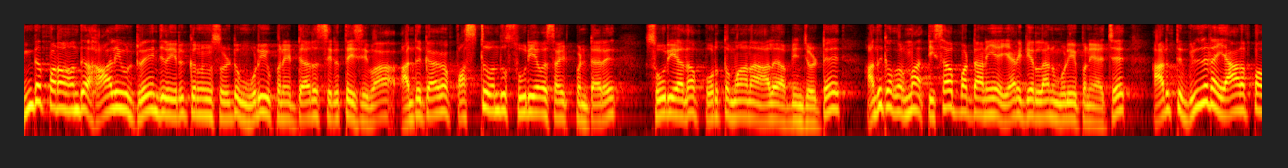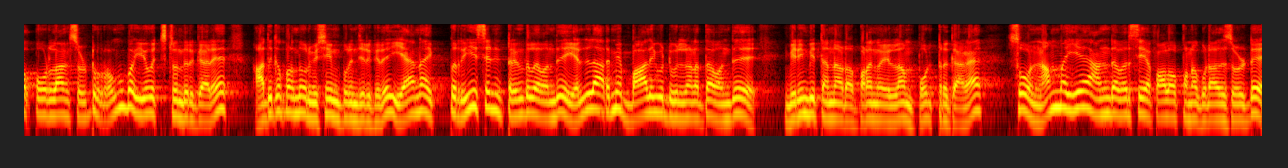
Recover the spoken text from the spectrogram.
இந்த படம் வந்து ஹாலிவுட் ரேஞ்சில் இருக்கணும்னு சொல்லிட்டு முடிவு பண்ணிட்டாரு சிறுத்தை சிவா. அதுக்காக ஃபஸ்ட்டு வந்து சூர்யாவை செலக்ட் பண்ணிட்டாரு. சூர்யா தான் பொருத்தமான ஆள் அப்படின்னு சொல்லிட்டு அதுக்கப்புறமா திசா பட்டானியை இறக்கிடலான்னு முடிவு பண்ணியாச்சு. அடுத்து வில்லனை யாரப்பா போடலான்னு சொல்லிட்டு ரொம்ப யோசிச்சுட்டு வந்திருக்காரு. அதுக்கப்புறம் தான் ஒரு விஷயம் புரிஞ்சிருக்குது. ஏன்னா இப்போ ரீசெண்ட் ட்ரெண்டில் வந்து எல்லாருமே பாலிவுட் வில்லனை தான் வந்து விரும்பி தன்னோட படங்கள் எல்லாம் போட்டிருக்காங்க. ஸோ நம்ம ஏன் அந்த வரிசையை ஃபாலோ பண்ணக்கூடாதுன்னு சொல்லிட்டு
